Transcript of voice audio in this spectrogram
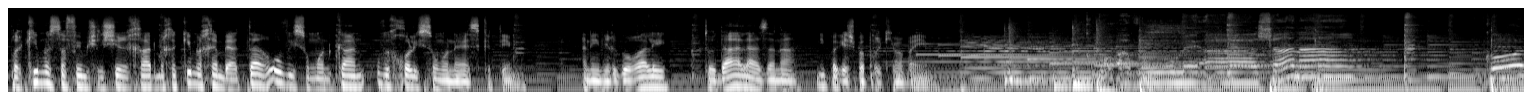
פרקים נוספים של שיר אחד מחכים לכם באתר וביישומון כאן ובכל יישומוני ההסכתים. אני ניר גורלי, תודה על ההאזנה, ניפגש בפרקים הבאים. שנה, כל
